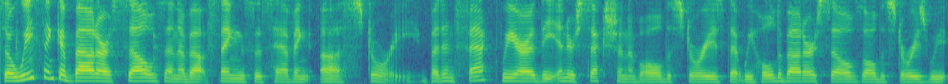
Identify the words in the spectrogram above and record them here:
So we think about ourselves and about things as having a story, but in fact, we are the intersection of all the stories that we hold about ourselves, all the stories we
